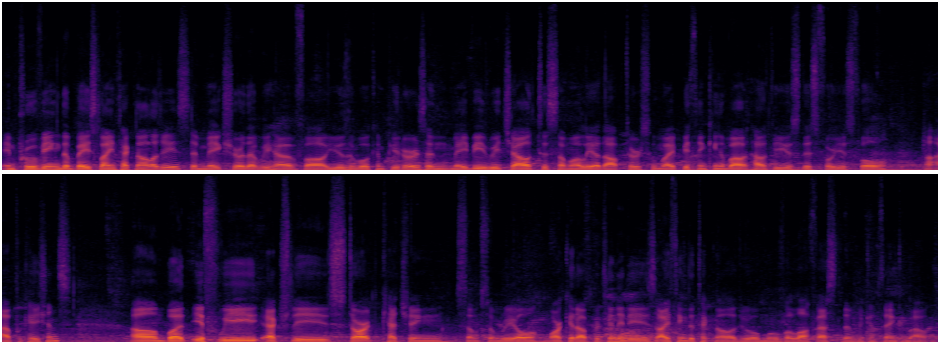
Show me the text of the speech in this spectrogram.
improving the baseline technologies and make sure that we have uh, usable computers and maybe reach out to some early adopters who might be thinking about how to use this for useful uh, applications. Um, but if we actually start catching some, some real market opportunities, I think the technology will move a lot faster than we can think about.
